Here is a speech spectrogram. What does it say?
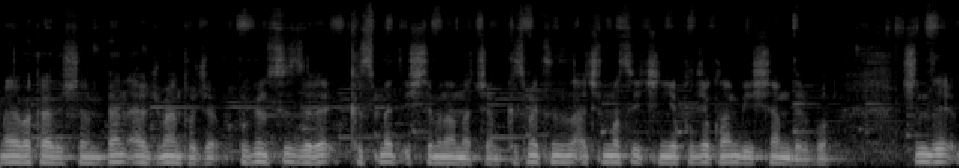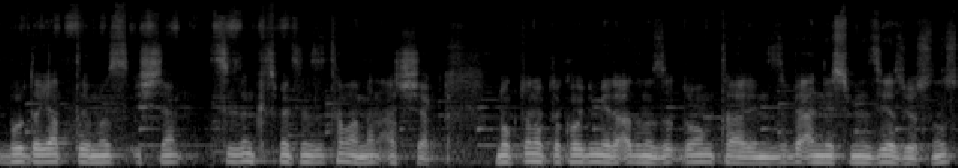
Merhaba kardeşlerim, ben Ercüment Hoca. Bugün sizlere kısmet işlemini anlatacağım. Kısmetinizin açılması için yapılacak olan bir işlemdir bu. Şimdi burada yaptığımız işlem sizin kısmetinizi tamamen açacak. Nokta nokta koyduğum yere adınızı, doğum tarihinizi ve anne isminizi yazıyorsunuz.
